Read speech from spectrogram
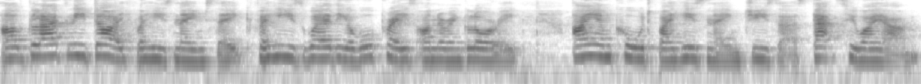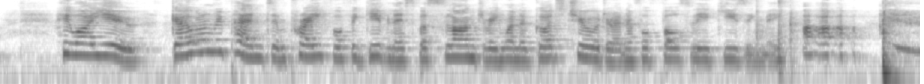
I'll gladly die for his namesake, for he is worthy of all praise, honor, and glory. I am called by his name, Jesus. That's who I am. Who are you? Go and repent and pray for forgiveness for slandering one of God's children and for falsely accusing me.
